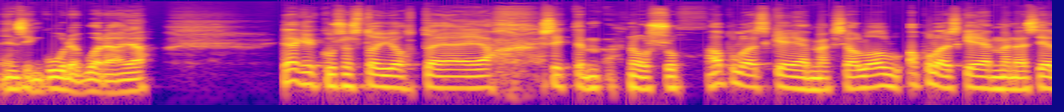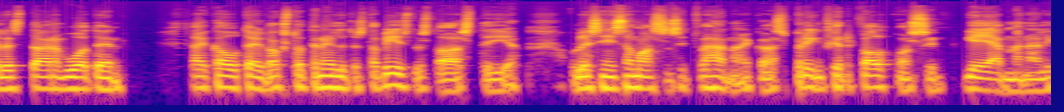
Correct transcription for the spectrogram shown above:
ensin kuuden vuoden ajan jääkiekkusaston johtaja ja sitten noussut apulais GM ja ollut apulais GM siellä sitten aina vuoteen tai kauteen 2014-2015 asti. Ja oli siinä samassa sitten vähän aikaa Springfield Falconsin GM, eli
